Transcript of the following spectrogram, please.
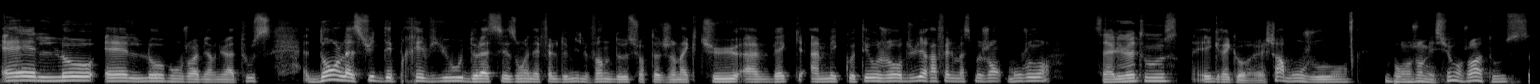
Hello, hello, bonjour et bienvenue à tous dans la suite des previews de la saison NFL 2022 sur Touchdown Actu avec à mes côtés aujourd'hui Raphaël Masmejean, bonjour, Salut à tous. et Grégory Richard, bonjour. Bonjour messieurs, bonjour à tous.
